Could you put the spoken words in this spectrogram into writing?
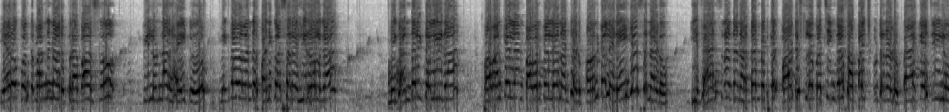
ఎవరో కొంతమంది ఉన్నారు ప్రభాస్. వీళ్ళున్నారు హైట్. మిగతా వాళ్ళందరూ పనికి వస్తారా హీరోలుగా? మీకు అందరికి తెలియదా పవన్ కళ్యాణ్ పవన్ కళ్యాణ్ అంటాడు. పవన్ కళ్యాణ్ ఏం చేస్తున్నాడు? ఈ ఫ్యాన్స్ దాన్ని అడ్డం పెట్టుకుని పార్టీస్లోకి వచ్చి ఇంకా సంపాదించుకుంటున్నాడు. ప్యాకేజీలు.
